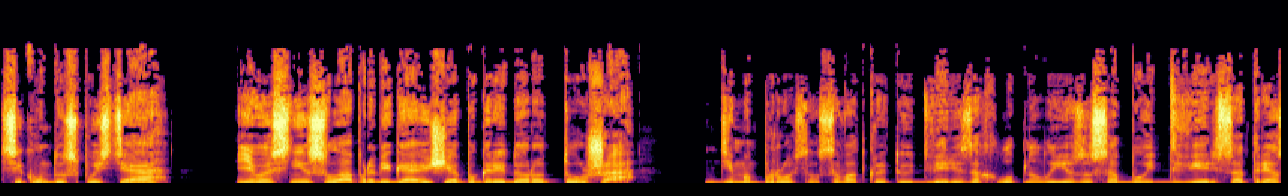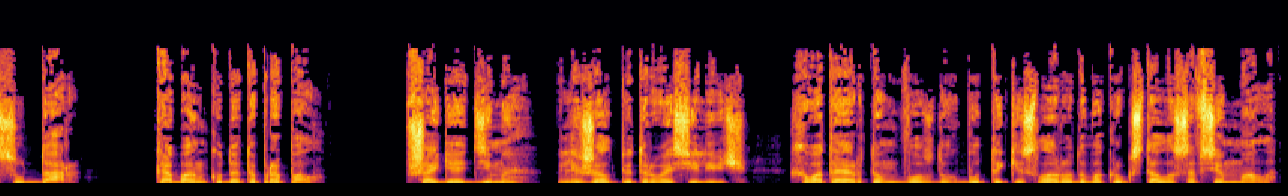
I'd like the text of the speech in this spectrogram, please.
Секунду спустя его снесла пробегающая по коридору туша. Дима бросился в открытую дверь и захлопнул ее за собой. Дверь сотряс удар. Кабан куда-то пропал. В шаге от Димы лежал Петр Васильевич, хватая ртом воздух, будто кислорода вокруг стало совсем мало.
